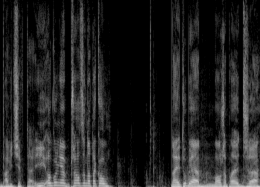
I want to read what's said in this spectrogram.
bawić się w te. I ogólnie przechodzę na taką na YouTubie, można powiedzieć, że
